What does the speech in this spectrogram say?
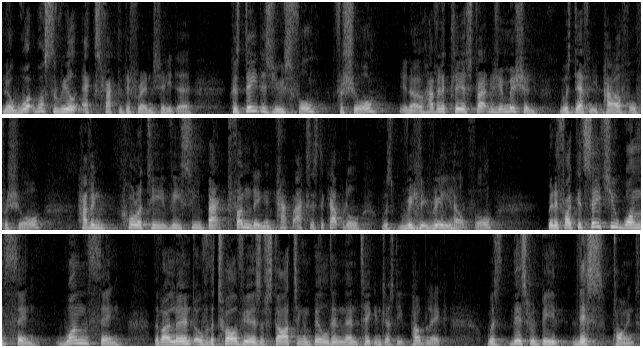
know, what, what's the real X factor differentiator? Because data is useful for sure, you know, having a clear strategy and mission was definitely powerful for sure. Having quality VC backed funding and cap access to capital was really, really helpful. But if I could say to you one thing, one thing that I learned over the 12 years of starting and building and then taking Just Eat public was this would be this point.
